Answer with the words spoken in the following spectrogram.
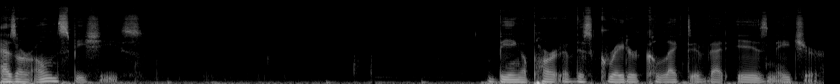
as our own species. Being a part of this greater collective that is nature.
